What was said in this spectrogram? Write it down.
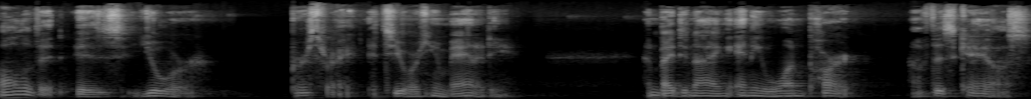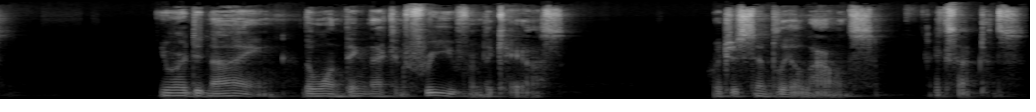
All of it is your birthright. It's your humanity. And by denying any one part of this chaos, you are denying the one thing that can free you from the chaos, which is simply allowance, acceptance,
